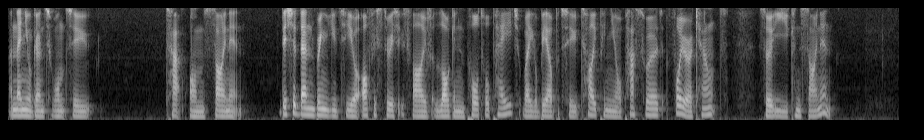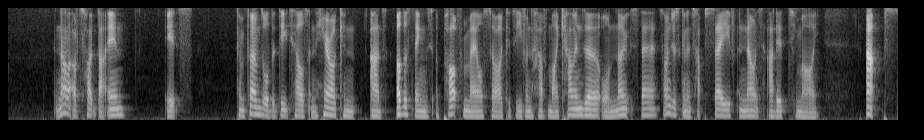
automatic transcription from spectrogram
And then you're going to want to tap on sign in. This should then bring you to your Office 365 login portal page where you'll be able to type in your password for your account so you can sign in. And now that I've typed that in, it's confirmed all the details and here I can add other things apart from mail so I could even have my calendar or notes there. So I'm just going to tap save and now it's added to my apps.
